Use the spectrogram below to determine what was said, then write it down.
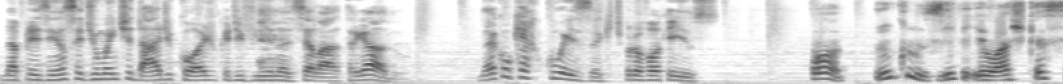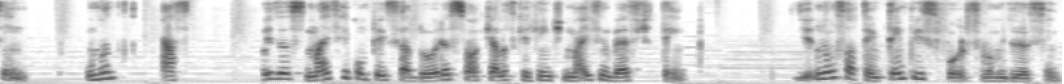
na presença de uma entidade cósmica divina, sei lá, tá ligado? Não é qualquer coisa que te provoca isso. Ó, inclusive, eu acho que assim, uma as coisas mais recompensadoras são aquelas que a gente mais investe tempo. E não só tempo, tempo e esforço, vamos dizer assim.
